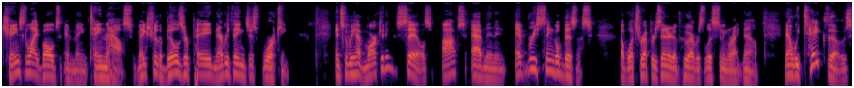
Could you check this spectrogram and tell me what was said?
change the light bulbs and maintain the house, make sure the bills are paid and everything just working. And so we have marketing, sales, ops, admin in every single business of what's representative, whoever's listening right now. Now we take those,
